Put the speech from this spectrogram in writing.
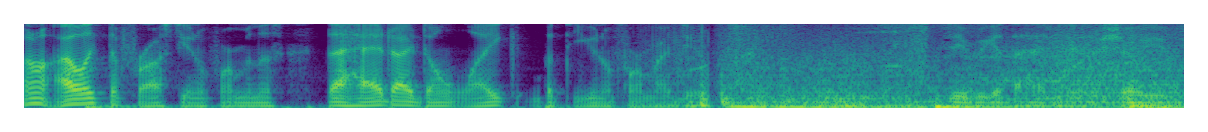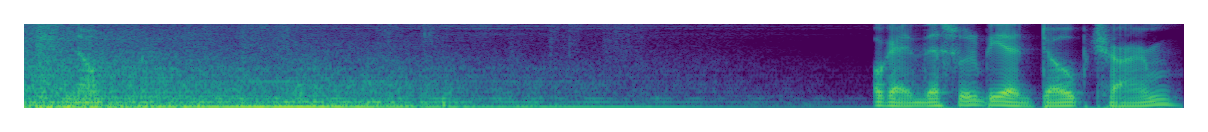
I don't. I like the Frost uniform in this. The head I don't like, but the uniform I do. Let's see if we get the head here to show you. Nope. Okay, this would be a dope charm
